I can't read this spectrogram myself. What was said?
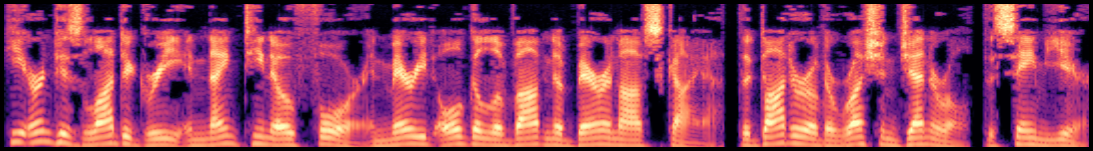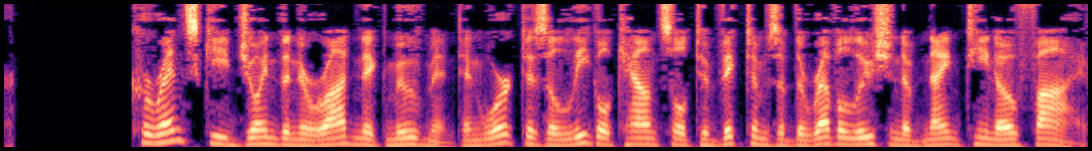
He earned his law degree in 1904 and married Olga Lvovna Baranovskaya, the daughter of a Russian general, the same year. Kerensky joined the Narodnik movement and worked as a legal counsel to victims of the Revolution of 1905.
